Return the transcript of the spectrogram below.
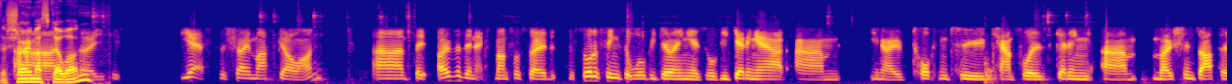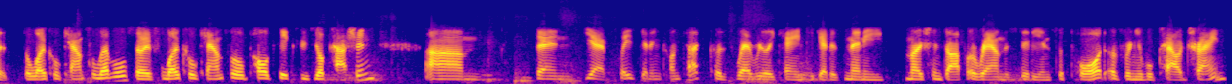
The show must go Uh, on. so could- yes, the show must go on. Uh, but over the next month or so, the, the sort of things that we'll be doing is we'll be getting out, um, you know, talking to councillors, getting um, motions up at the local council level. So if local council politics is your passion, um, then yeah, please get in contact because we're really keen to get as many motions up around the city in support of renewable powered trains.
